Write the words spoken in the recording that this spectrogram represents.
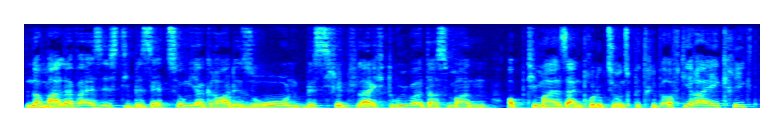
normalerweise ist die Besetzung ja gerade so ein bisschen vielleicht drüber, dass man optimal seinen Produktionsbetrieb auf die Reihe kriegt.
